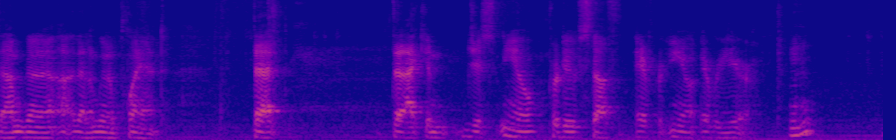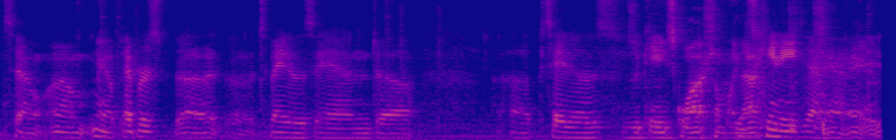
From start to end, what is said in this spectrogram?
that I'm gonna uh, that I'm gonna plant that that I can just you know produce stuff every you know every year. Mhm. So um, you know peppers, uh, uh, tomatoes, and uh, potatoes. Zucchini, squash, something like that. Zucchini, yeah, yeah, yeah,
